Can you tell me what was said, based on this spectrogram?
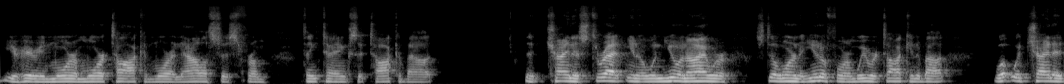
you're hearing more and more talk and more analysis from think tanks that talk about the China's threat. You know, when you and I were still wearing a uniform, we were talking about what would China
